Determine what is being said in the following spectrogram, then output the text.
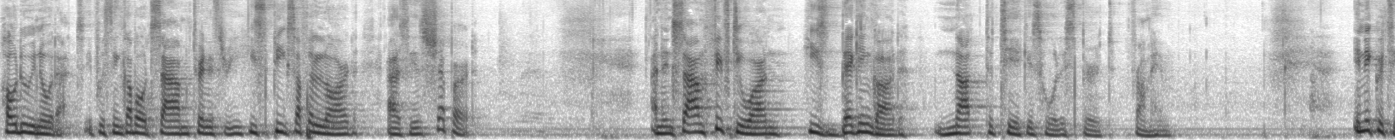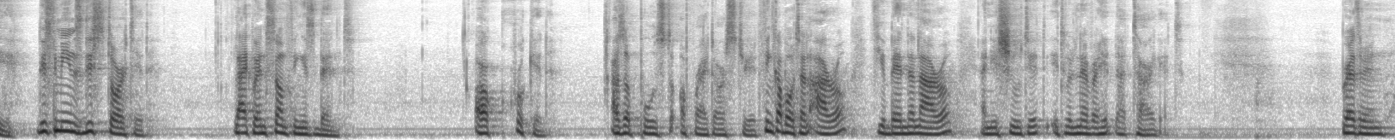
How do we know that? If we think about Psalm 23, he speaks of the Lord as his shepherd. And in Psalm 51, he's begging God not to take his Holy Spirit from him. Iniquity. This means distorted, like when something is bent or crooked, as opposed to upright or straight. Think about an arrow. If you bend an arrow and you shoot it, it will never hit that target. Brethren,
